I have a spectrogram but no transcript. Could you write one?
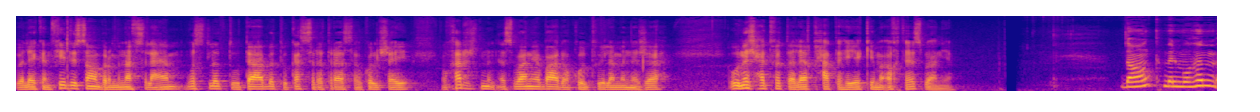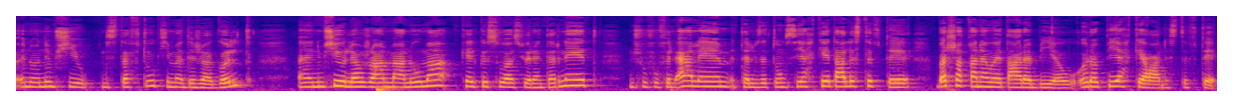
ولكن في ديسمبر من نفس العام وصلت وتعبت وكسرت راسها وكل شيء وخرجت من إسبانيا بعد عقود طويلة من النجاح ونجحت في الطلاق حتى هي كما اختها إسبانيا. donc من المهم انه نمشيو نستفتو كما déjà قلت نمشيو نلوجوا على المعلومة que ce soit sur internet نشوفوا في الإعلام التلفزة التونسية حكيت على الاستفتاء برشا قنوات عربية وأوروبية حكاو على الاستفتاء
